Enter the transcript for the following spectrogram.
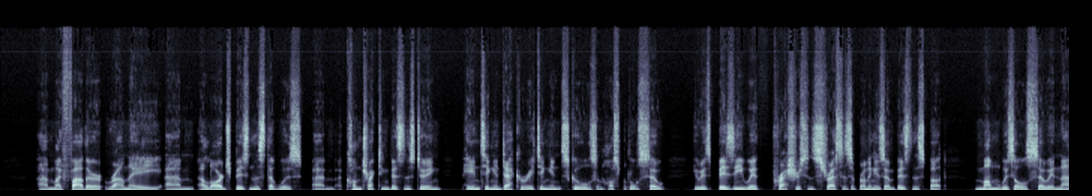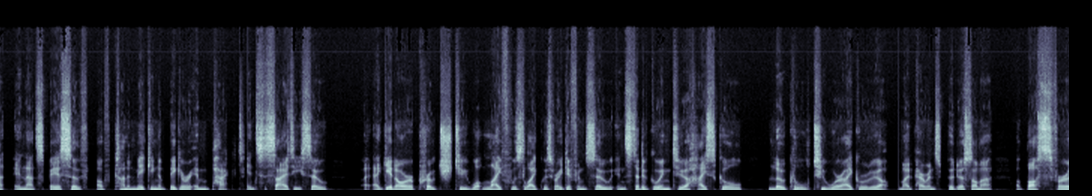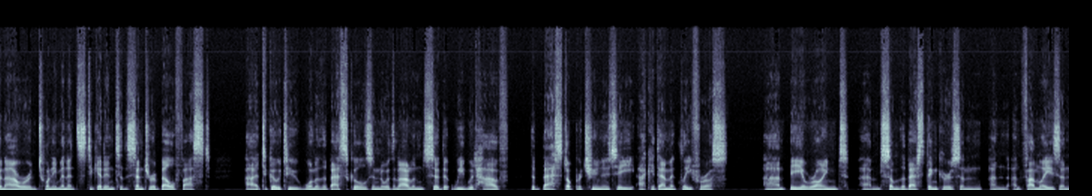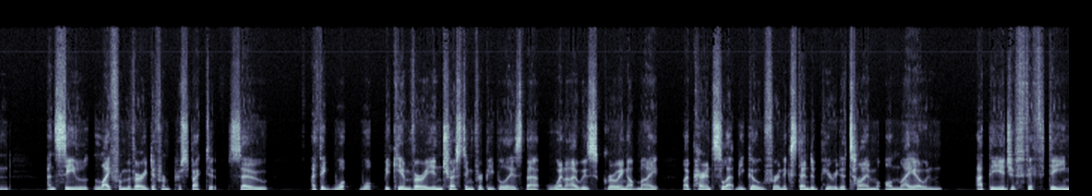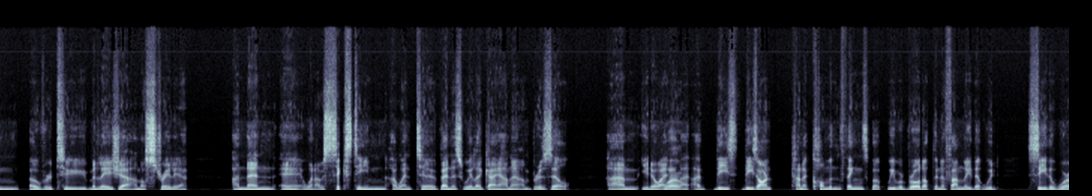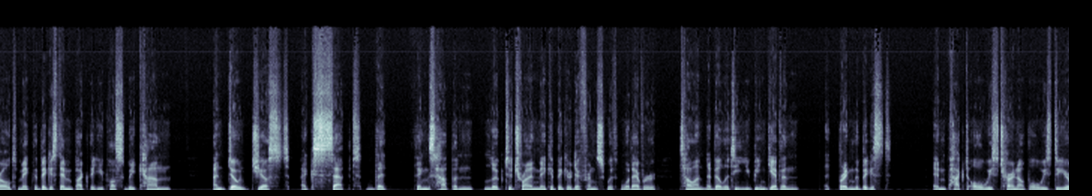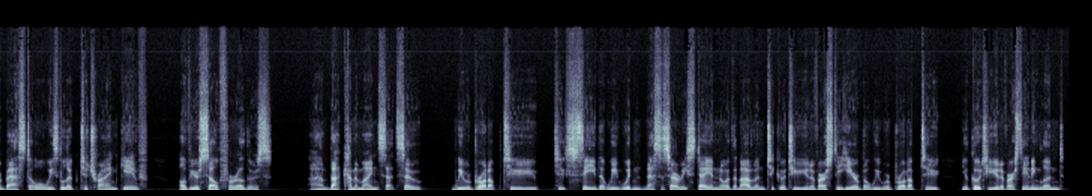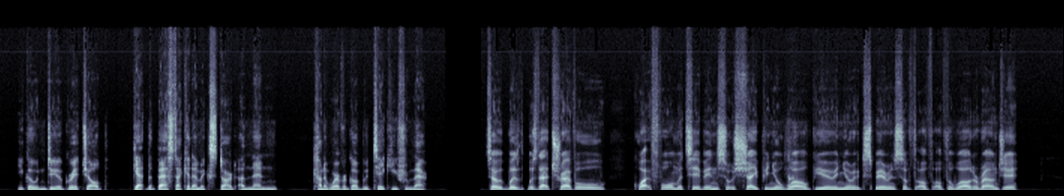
Um, my father ran a um, a large business that was um, a contracting business doing painting and decorating in schools and hospitals. So he was busy with pressures and stresses of running his own business. But mum was also in that in that space of of kind of making a bigger impact in society. So again, our approach to what life was like was very different. So instead of going to a high school local to where I grew up, my parents put us on a a bus for an hour and 20 minutes to get into the centre of Belfast uh, to go to one of the best schools in Northern Ireland so that we would have the best opportunity academically for us, um, be around um, some of the best thinkers and, and, and families and, and see life from a very different perspective. So I think what, what became very interesting for people is that when I was growing up, my, my parents let me go for an extended period of time on my own at the age of 15 over to Malaysia and Australia. And then uh, when I was 16, I went to Venezuela, Guyana, and Brazil. Um, you know, I, wow. I, I, these these aren't kind of common things, but we were brought up in a family that would see the world, make the biggest impact that you possibly can, and don't just accept that things happen. Look to try and make a bigger difference with whatever talent and ability you've been given. Bring the biggest impact. Always turn up, always do your best, always look to try and give of yourself for others. Um, that kind of mindset. So we were brought up to to see that we wouldn't necessarily stay in Northern Ireland to go to university here, but we were brought up to you go to university in England, you go and do a great job, get the best academic start, and then kind of wherever God would take you from there. So was was that travel quite formative in sort of shaping your worldview and your experience of, of, of the world around you?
